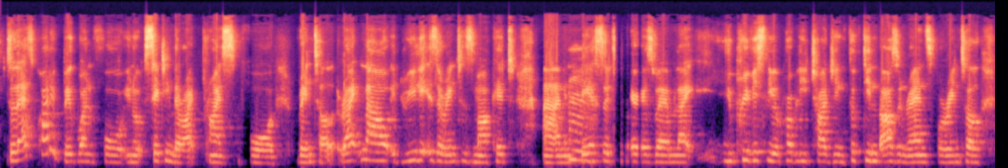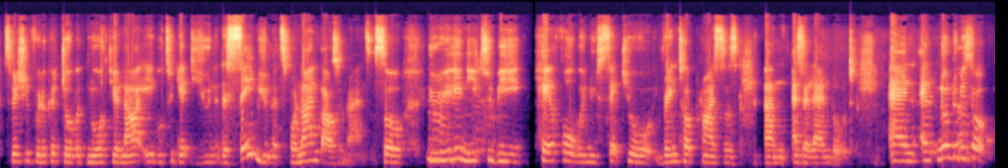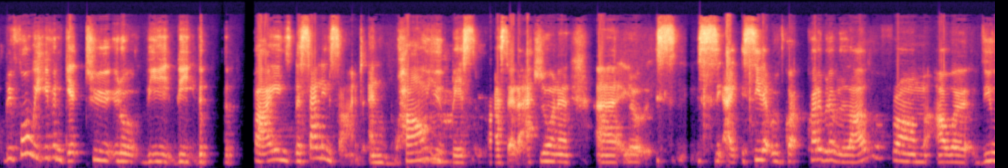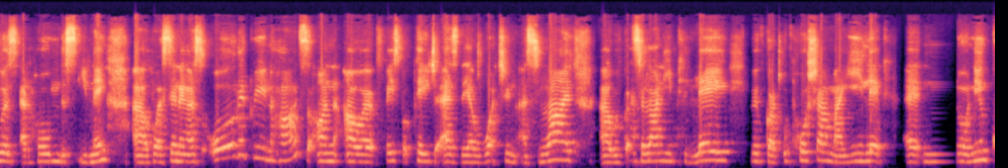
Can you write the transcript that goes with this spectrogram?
so that's quite a big one for you know setting the right price for rental. Right now, it really is a renters market. Um, and mm. there are certain areas where I'm like, you previously were probably charging fifteen thousand rands for rental, especially if we look at Joburg North. You're now able to get unit the same units for nine thousand rands. So you mm. really need to be careful when you set your rental prices um, as a landlord. And and no, so before we even get to you know the the the, the buying the selling side and how you mm-hmm. best price that. I actually want to, uh, you know, see, I see that we've got quite a bit of love from our viewers at home this evening uh, who are sending us all the green hearts on our Facebook page as they are watching us live. Uh, we've got Salani Pillay, we've got Uposha Maile, uh, Noni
